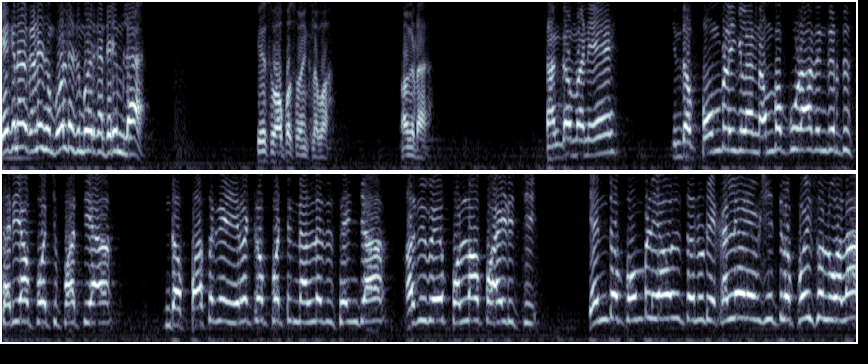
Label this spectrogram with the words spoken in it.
ஏற்கனவே கணேசன் போலீஸ் போயிருக்கேன் தெரியுமில கேஸ் வாபஸ் வாங்கிக்கலாம் வா. வாங்கடா. தங்கமணி இந்த பொம்பளைங்களை நம்ப கூடாதுங்கிறது சரியா போச்சு பாத்தியா? இந்த பசங்க இறக்கப்பட்டு நல்லது செஞ்சா அதுவே பொல்லாப்பு ஆயிடுச்சு எந்த பொம்பளையாவது தன்னுடைய கல்யாண விஷயத்துல போய் சொல்லுவாளா?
